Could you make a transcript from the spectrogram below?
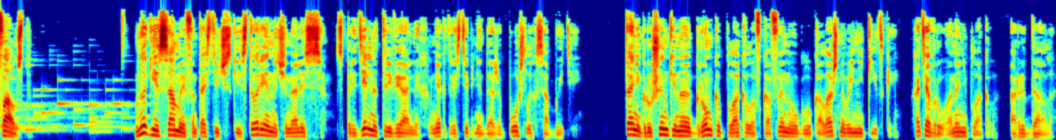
Фауст. Многие самые фантастические истории начинались с предельно тривиальных, в некоторой степени даже пошлых событий. Таня Грушинкина громко плакала в кафе на углу Калашного и Никитской. Хотя вру, она не плакала, а рыдала.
